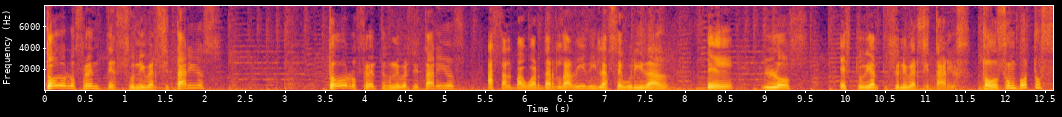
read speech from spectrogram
Todos los frentes universitarios, todos los frentes universitarios a salvaguardar la vida y la seguridad de los estudiantes universitarios. Todos son votos,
